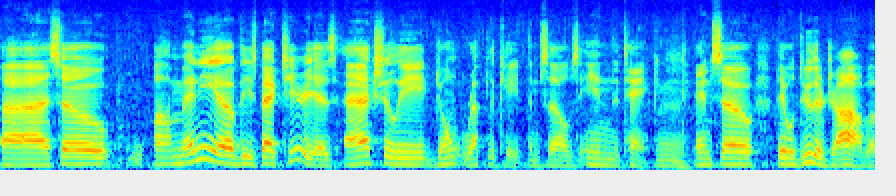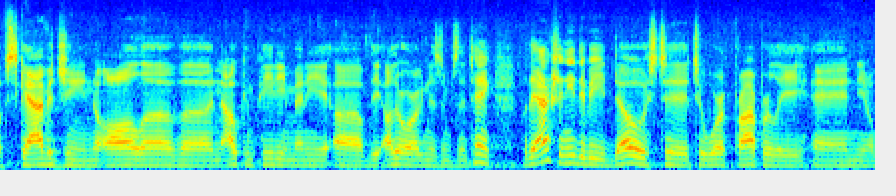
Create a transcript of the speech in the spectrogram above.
Uh, so uh, many of these bacteria actually don't replicate themselves in the tank. Mm. And so they will do their job of scavenging all of uh, and outcompeting many of the other organisms in the tank, but they actually need to be dosed to, to work properly and you know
